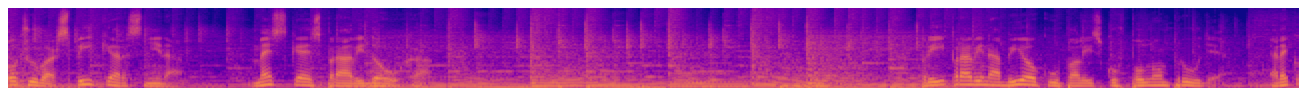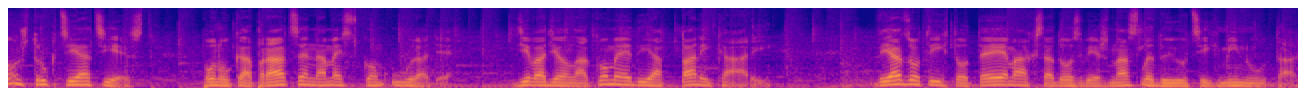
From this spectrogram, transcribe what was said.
Počúvaš speaker Snina. Mestské správy do ucha. Prípravy na biokúpalisku v plnom prúde. Rekonštrukcia ciest. Ponúka práce na mestskom úrade. Divadelná komédia Panikári. Viac o týchto témach sa dozvieš v nasledujúcich minútach.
